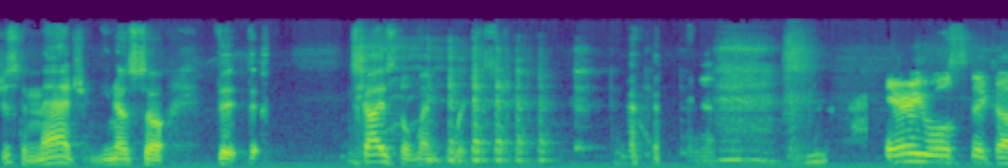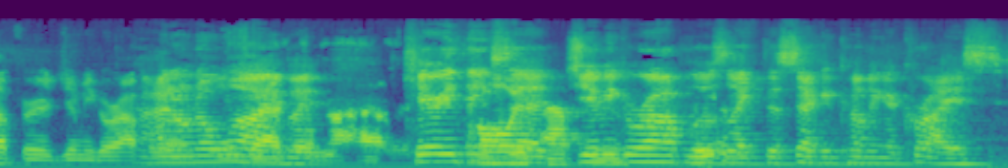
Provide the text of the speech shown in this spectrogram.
Just imagine. You know, so the, the sky's the limit with this. Harry will stick up for Jimmy Garoppolo. I don't know Zach why, will but- not have it. Kerry thinks Oh, that yeah, Jimmy. Garoppolo is like the second coming of Christ.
